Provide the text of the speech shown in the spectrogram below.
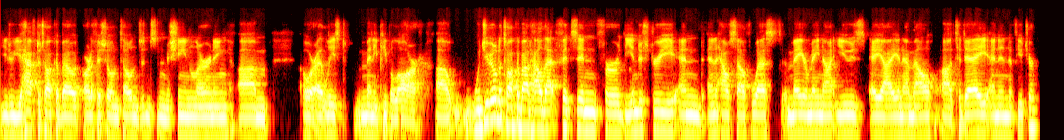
you know, you have to talk about artificial intelligence and machine learning. Um, or at least many people are. Uh, would you be able to talk about how that fits in for the industry and, and how Southwest may or may not use AI and ML uh, today and in the future?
